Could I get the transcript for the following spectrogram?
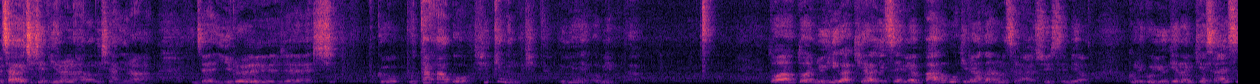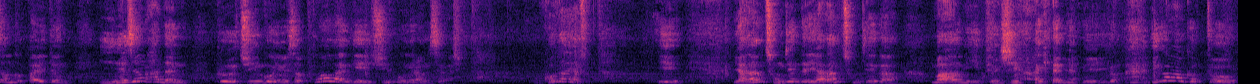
자기가 직접 일을 하는 것이 아니라 이제 일을 이제 시- 그 부탁하고 시키는 것입니다. 그게 의미입니다. 또한 또한 유기가 기하기 쓰면 바르고 길하다는 것을 알 수 있으며 그리고 유기는 계사에서 언급하였던 이내정하는 그 주인공이면서 풍화관계의 주인공이라는 것을 아십다. 고다야 좋다. 이 야당 총재인데 야당 총재가 마음이 변심하게 되면 이거 이거만큼 또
